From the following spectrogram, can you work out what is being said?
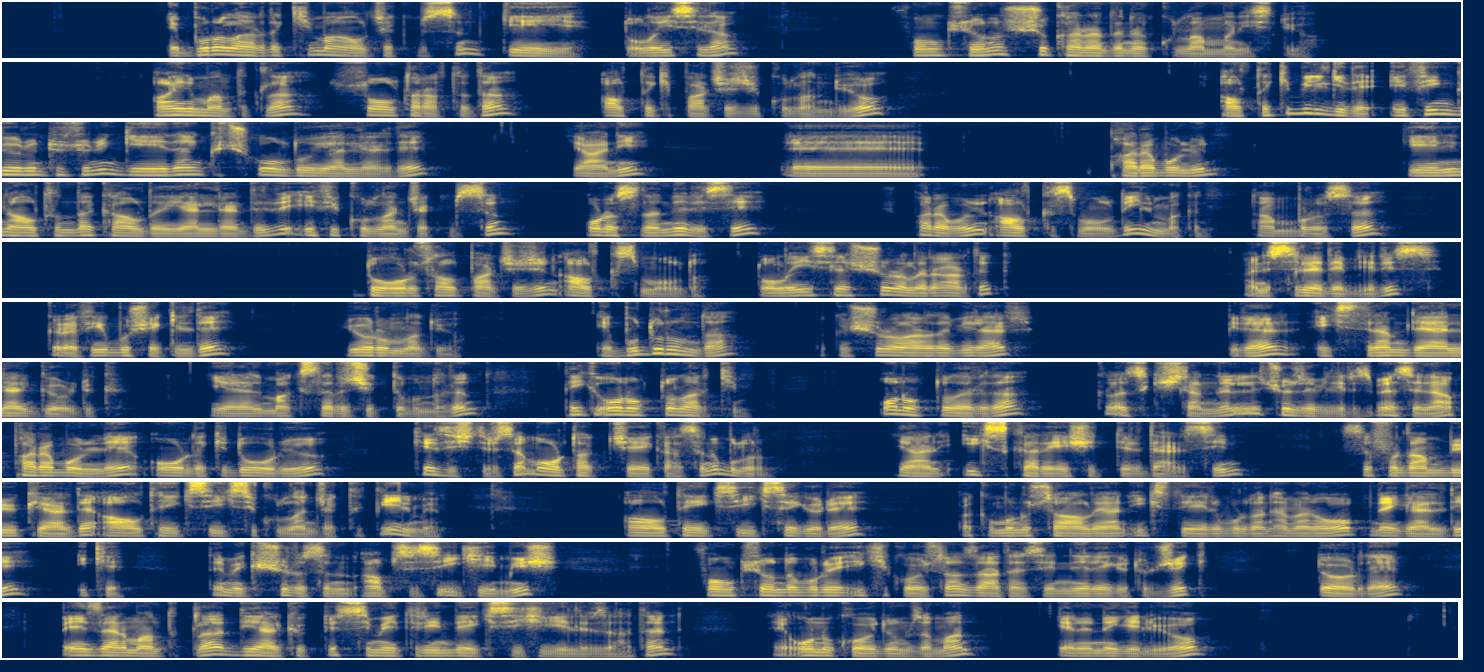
E buralarda kimi alacakmışsın? G'yi. Dolayısıyla fonksiyonun şu kanadını kullanmanı istiyor. Aynı mantıkla sol tarafta da alttaki parçacığı kullan diyor. Alttaki bilgide f'in görüntüsünün g'den küçük olduğu yerlerde yani ee, parabolün g'nin altında kaldığı yerlerde de f'i kullanacakmışsın. Orası da neresi? Şu parabolün alt kısmı oldu değil mi? Bakın tam burası doğrusal parçacığın alt kısmı oldu. Dolayısıyla şuraları artık hani silebiliriz. Grafiği bu şekilde yorumla diyor. E bu durumda bakın şuralarda birer birer ekstrem değerler gördük. Yerel maksları çıktı bunların. Peki o noktalar kim? O noktaları da klasik işlemlerle çözebiliriz. Mesela parabolle oradaki doğruyu kesiştirsem ortak CK'sını bulurum. Yani x kare eşittir dersin. Sıfırdan büyük yerde 6 eksi x'i kullanacaktık değil mi? 6 eksi x'e göre bakın bunu sağlayan x değeri buradan hemen hop ne geldi? 2. Demek ki şurasının apsisi 2'ymiş. Fonksiyonda buraya 2 koysan zaten seni nereye götürecek? 4'e. Benzer mantıkla diğer kökte simetriğinde eksi 2 gelir zaten. E, onu koyduğum zaman gene ne geliyor?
